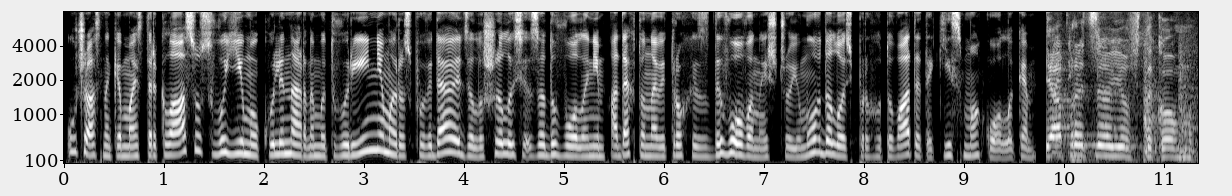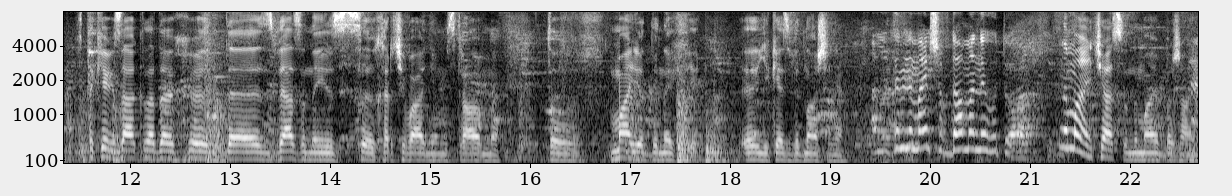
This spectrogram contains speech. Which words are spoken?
Учасники майстер-класу своїми кулінарними творіннями розповідають, залишились задоволені. А дехто навіть трохи здивований, що йому вдалося приготувати такі смаколики. Я працюю в такому в таких закладах, е, зв'язаний з харчуванням, стравами, то маю до них е, якесь відношення. Але тим не менше вдома не готую. Немає часу, немає бажання.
